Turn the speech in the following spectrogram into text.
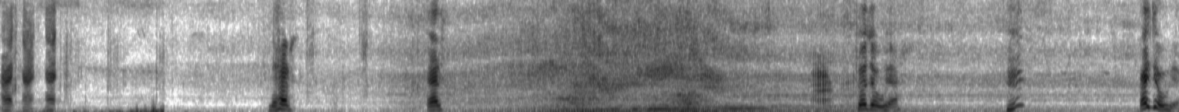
આય આય આય. લે હાડ હેલ. તો જવું હે. હમ? કઈ જવું હે?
